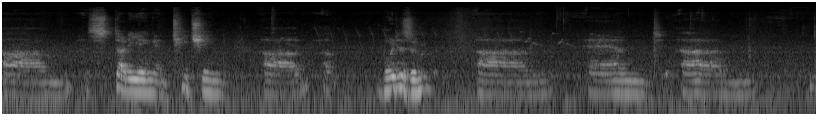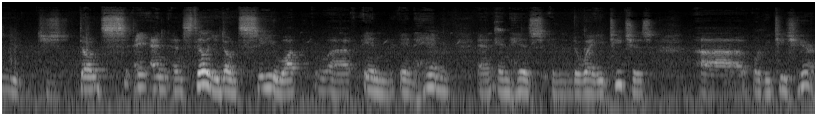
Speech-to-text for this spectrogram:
um, studying and teaching uh, uh, Buddhism, um, and um, you don't see, and, and still you don't see what uh, in in him and in his in the way he teaches uh, what we teach here.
